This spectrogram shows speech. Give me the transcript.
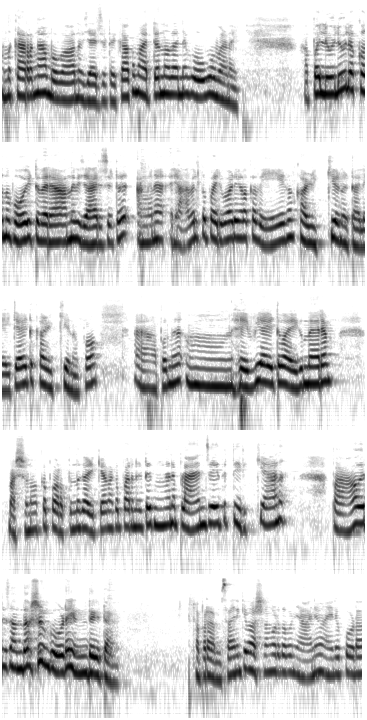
ഒന്ന് കറങ്ങാൻ പോകാമെന്ന് വിചാരിച്ചിട്ട്. ഇക്കാക്ക് മറ്റൊന്ന് തന്നെ പോകും വേണേ. അപ്പോൾ ലുലുവിലൊക്കെ ഒന്ന് പോയിട്ട് വരാമെന്ന് വിചാരിച്ചിട്ട് അങ്ങനെ രാവിലത്തെ പരിപാടികളൊക്കെ വേഗം കഴിക്കുകയാണ് കേട്ടോ. ലേറ്റായിട്ട് കഴിക്കുകയാണ് അപ്പോൾ അപ്പോൾ ഒന്ന് ഹെവി ആയിട്ട് വൈകുന്നേരം ഭക്ഷണമൊക്കെ പുറത്തുനിന്ന് കഴിക്കാമെന്നൊക്കെ പറഞ്ഞിട്ട് ഇങ്ങനെ പ്ലാൻ ചെയ്തിട്ടിരിക്കുകയാണ് അപ്പോൾ ആ ഒരു സന്തോഷം കൂടെ ഉണ്ട് കേട്ടോ. അപ്പോൾ റംസാനിക്ക് ഭക്ഷണം കൊടുത്തപ്പോൾ ഞാനും അതിന്റെ കൂടെ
